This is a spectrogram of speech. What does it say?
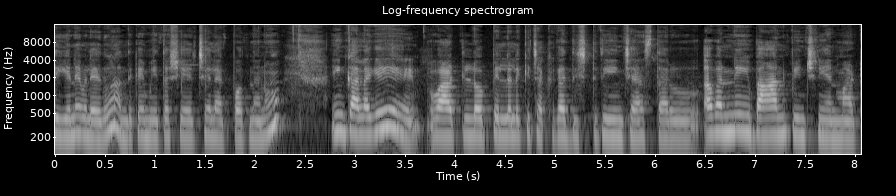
తీయనివ్వలేదు. అందుకే మీతో షేర్ చేయలేకపోతున్నాను. ఇంకా అలాగే వాటిలో పిల్లలకి చక్కగా దిష్టి తీయించేస్తారు. అవన్నీ బాగా అనిపించినాయి అనమాట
